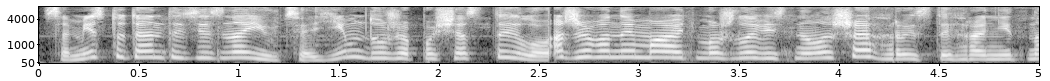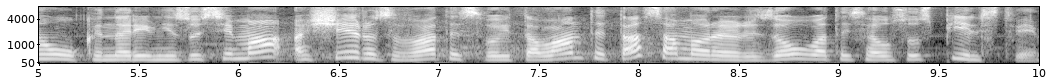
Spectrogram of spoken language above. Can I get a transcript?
Самі студенти зізнаються, їм дуже пощастило, адже вони мають можливість не лише гризти граніт науки на рівні з усіма, а ще й розвивати свої таланти та самореалізовуватися у суспільстві.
